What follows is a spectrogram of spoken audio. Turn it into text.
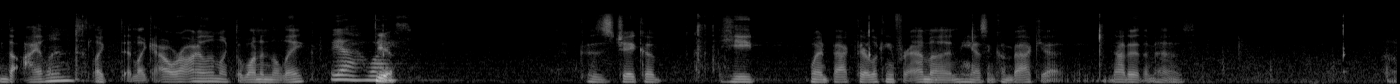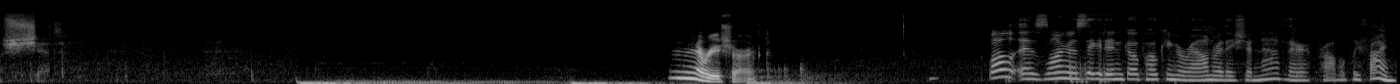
The island? Like like our island, like the one in the lake? Yeah, why? Yes. Because Jacob, he went back there looking for Emma and he hasn't come back yet. Neither of them has. Oh, shit. Yeah, reassuring. Well, as long as they didn't go poking around where they shouldn't have, they're probably fine.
